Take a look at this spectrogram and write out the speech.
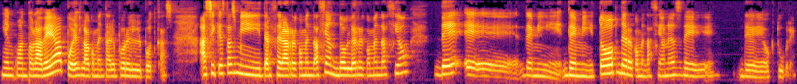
y en cuanto la vea, pues la comentaré por el podcast. Así que esta es mi tercera recomendación, doble recomendación de, eh, de, mi, de mi top de recomendaciones de, de octubre.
